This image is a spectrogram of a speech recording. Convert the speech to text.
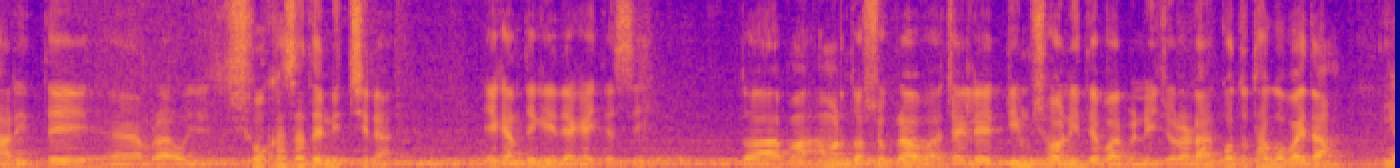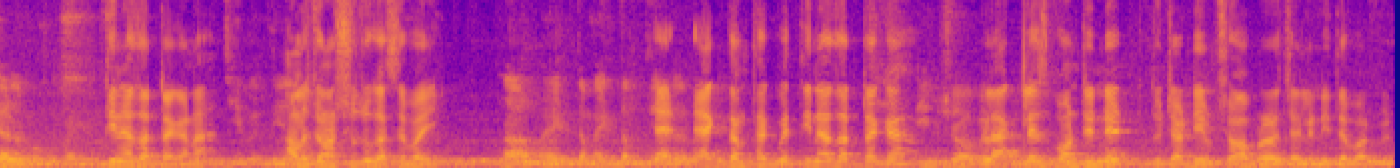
হাড়িতে আমরা ওই শোখাসাতে নিচ্ছি না। এখান থেকেই দেখাইতেছি। তো আমার দর্শকরা চাইলে ডিম সহ নিতে পারবেন এই জোড়াটা। কত থাকব ভাই দাম? তিন হাজার টাকা না। আলোচনার সুযোগ আছে ভাই? একদম থাকবে তিন হাজার টাকা। ব্ল্যাকলেস বন্টিনেট দুইটা ডিম সহ আপনারা চাইলে নিতে পারবেন।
